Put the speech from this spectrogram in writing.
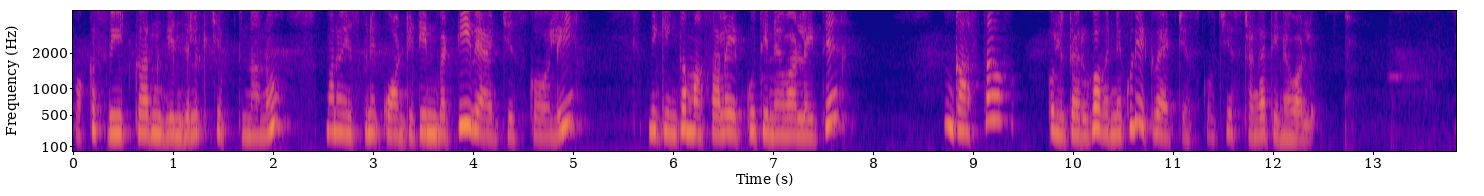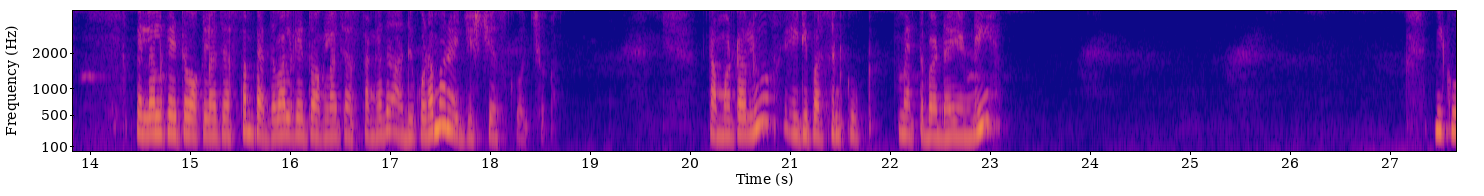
ఒక స్వీట్ కార్న్ గింజలకి చెప్తున్నాను. మనం వేసుకునే క్వాంటిటీని బట్టి ఇవి యాడ్ చేసుకోవాలి. మీకు ఇంకా మసాలా ఎక్కువ తినేవాళ్ళు ఇంకాస్త ఉల్లితరుగు అవన్నీ కూడా ఎక్కువ యాడ్ చేసుకోవచ్చు. ఇష్టంగా తినేవాళ్ళు. పిల్లలకైతే ఒకలా చేస్తాం పెద్దవాళ్ళకైతే ఒకలా చేస్తాం కదా అది కూడా మనం అడ్జస్ట్ చేసుకోవచ్చు. టమాటాలు ఎయిటీ పర్సెంట్ కుక్ మెత్తబడ్డాయండి. మీకు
